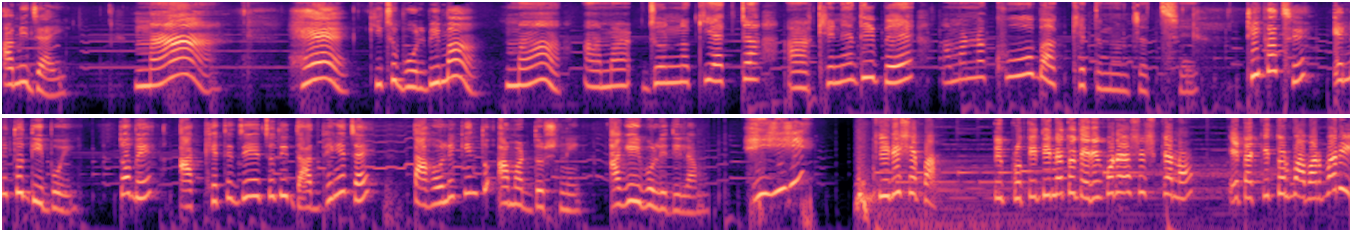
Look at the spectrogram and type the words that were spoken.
আমি যাই। মা? হ্যাঁ কিছু বলবি মা? মা আমার জন্য কি একটা আখ এনে দিবে? আমার না খুব আখ খেতে মন চাচ্ছে। ঠিক আছে এনে তো দিবই। তবে আখ খেতে যেয়ে যদি দাঁত ভেঙে যায় তাহলে কিন্তু আমার দোষ নেই। আগেই বলে দিলাম। হি হি হি। কি রে শেপা তুই প্রতিদিন এত দেরি করে আসিস কেন? এটা কি তোর বাবার বাড়ি?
